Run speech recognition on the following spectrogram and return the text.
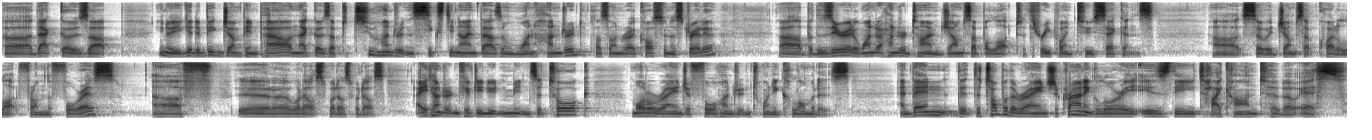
uh, that goes up you know, you get a big jump in power, and that goes up to 269,100 plus on-road costs in Australia. Uh, but the 0 to 100 time jumps up a lot to 3.2 seconds. Uh, so it jumps up quite a lot from the 4S. Uh, f- uh, what else? What else? What else? 850 newton meters of torque, model range of 420 kilometers. And then the, the top of the range, the crowning glory, is the Taycan Turbo S.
